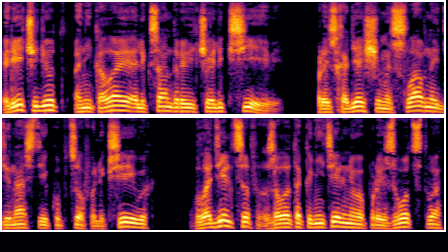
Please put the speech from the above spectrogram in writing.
Речь идет о Николае Александровиче Алексееве, происходящем из славной династии купцов Алексеевых, владельцев золотоконетельного производства,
